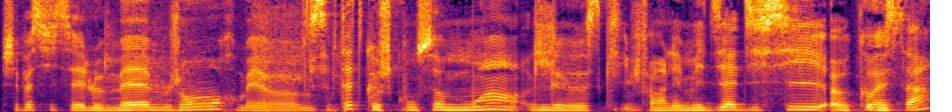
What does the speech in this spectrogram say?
Je sais pas si c'est le même genre, mais... Euh, c'est peut-être que je consomme moins le, enfin, les médias d'ici euh, comme ça.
